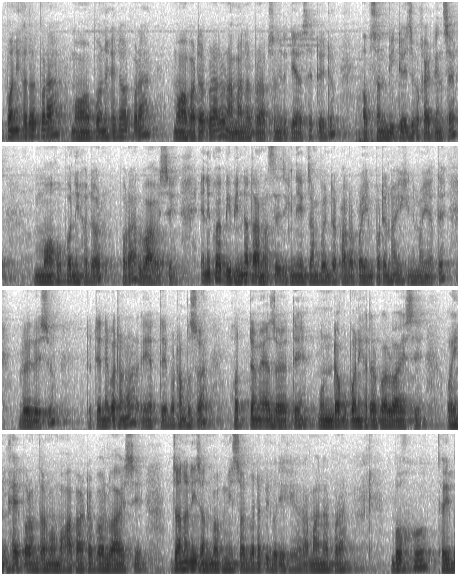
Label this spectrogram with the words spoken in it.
উপনিষদৰ পৰা মহ উপনিষদৰ পৰা মহাভাৰতৰ পৰা আৰু ৰামায়ণৰ পৰা অপশ্যন যিটো দিয়া আছে তো এইটো অপশ্যন বিটো হৈ যাব কাৰেক্ট এনচাৰ মহ উপনিষদৰ পৰা লোৱা হৈছে। এনেকুৱা বিভিন্ন টাৰ্ম আছে যিখিনি এক্সাম পইণ্টৰ ফালৰ পৰা ইম্পৰ্টেণ্ট হয় এইখিনি মই ইয়াতে লৈ লৈছোঁ। তো তেনেকুৱা ধৰণৰ ইয়াতে প্ৰথমটো চোৱা সত্যময়া জয়তে মুণ্ডক উপনিষদৰ পৰা লোৱা হৈছে অহিংসাই পৰম ধৰ্ম মহাভাৰতৰ পৰা লোৱা হৈছে জননী জন্মভূমি স্বৰ্গদাপী কৰি শেষ ৰামায়ণৰ পৰা বহু ধৈৱ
